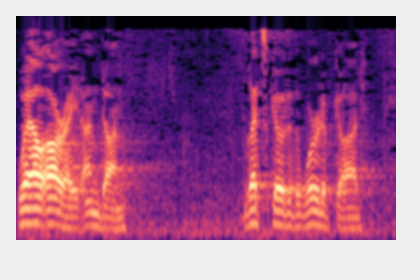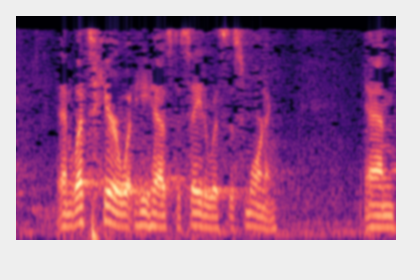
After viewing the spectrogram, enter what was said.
Well, all right, I'm done. Let's go to the Word of God, and let's hear what He has to say to us this morning. And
